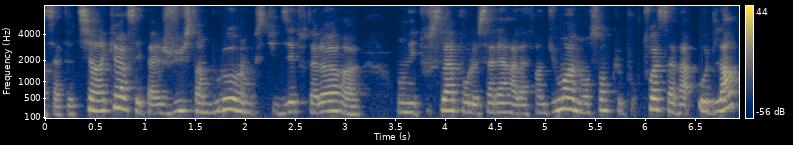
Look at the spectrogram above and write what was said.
ça te tient à cœur. C'est pas juste un boulot, même si tu disais tout à l'heure on est tous là pour le salaire à la fin du mois, mais on sent que pour toi, ça va au-delà.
